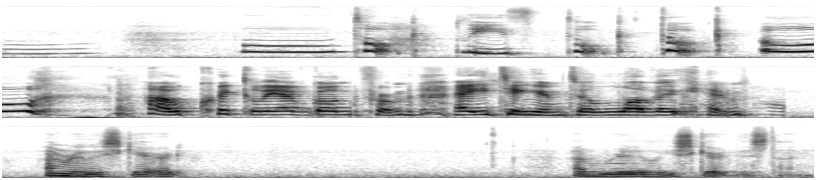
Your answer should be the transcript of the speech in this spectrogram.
Oh, oh, talk, please, talk, talk. Oh, how quickly I've gone from hating him to loving him. I'm really scared. I'm really scared this time.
